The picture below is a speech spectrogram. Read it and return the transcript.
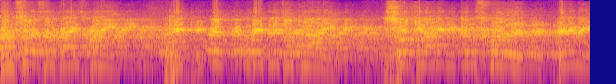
कन्सुलेशन प्राइज पाई जो खिलाड़ी जो खिलाड़ी रिटर्न स्कोर देने में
